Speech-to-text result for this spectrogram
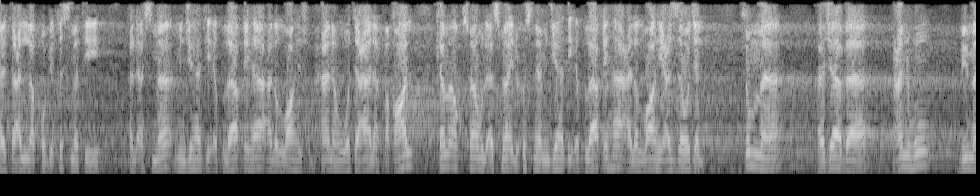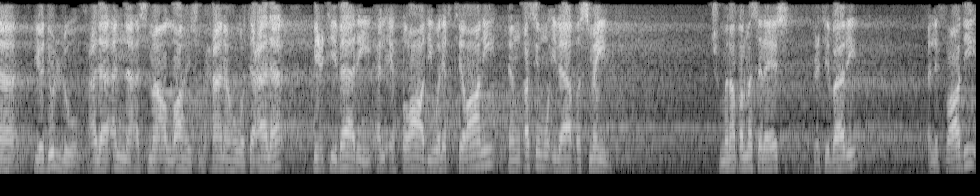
يتعلق بقسمة الأسماء من جهة إطلاقها على الله سبحانه وتعالى فقال كما أقسام الأسماء الحسنى من جهة إطلاقها على الله عز وجل؟ ثم أجاب عنه بما يدل على أن أسماء الله سبحانه وتعالى باعتبار الإفراد والاقتران تنقسم إلى قسمين. شوف مناط المسألة إيش؟ باعتبار الإفراد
